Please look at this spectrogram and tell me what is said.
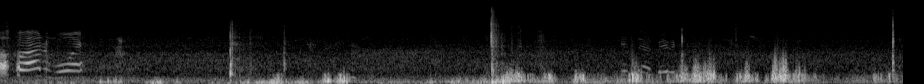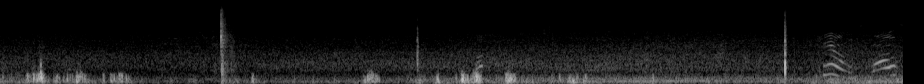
Oh, attaboy. Get that, baby. Come on, Smalls.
